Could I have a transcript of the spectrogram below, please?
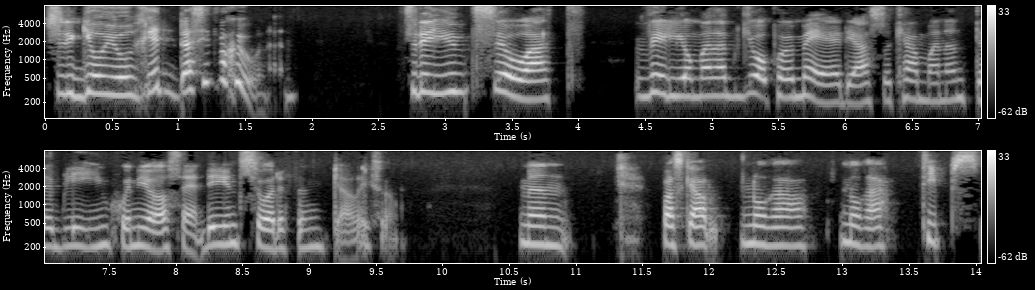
Så det går ju att rädda situationen. Så det är ju inte så att väljer man att gå på media så kan man inte bli ingenjör sen. Det är ju inte så det funkar liksom. Men Pascal, några, några tips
